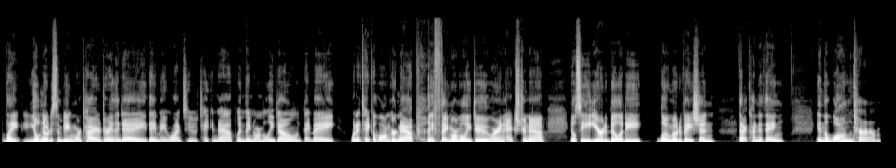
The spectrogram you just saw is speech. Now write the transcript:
Like you'll notice them being more tired during the day. They may want to take a nap when they normally don't. They may want to take a longer nap if they normally do, or an extra nap. You'll see irritability, low motivation, that kind of thing. In the long term,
